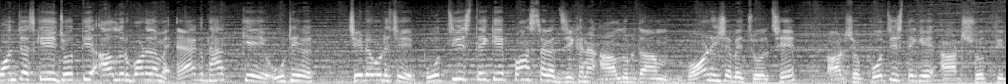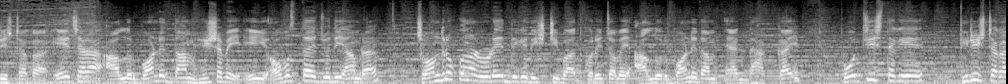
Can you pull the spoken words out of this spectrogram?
পঞ্চাশ কেজি জ্যোতি আলুর বড় দাম এক ধাক্কে উঠে চেড়ে উঠেছে পঁচিশ থেকে পাঁচ টাকা, যেখানে আলুর দাম বন্ড হিসাবে চলছে আটশো পঁচিশ থেকে আটশো তিরিশ টাকা। এছাড়া আলুর বন্ডের দাম হিসাবে এই অবস্থায় যদি আমরা চন্দ্রকোনা রোডের দিকে দৃষ্টিপাত করি, তবে আলুর বন্ডের দাম এক ধাক্কায় পঁচিশ থেকে তিরিশ টাকা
